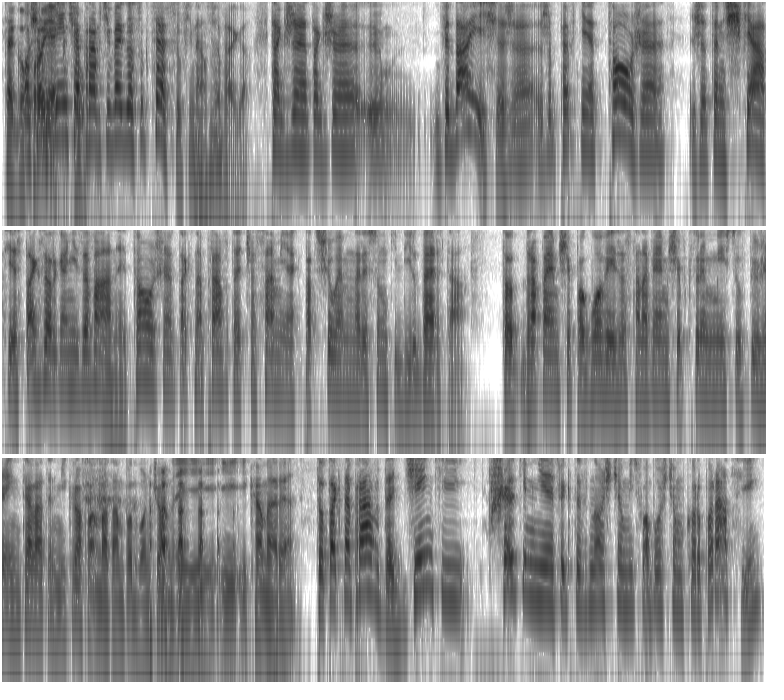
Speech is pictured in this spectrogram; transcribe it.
Tego Osiągnięcia projektu. prawdziwego sukcesu finansowego. Także, także ym, wydaje się, że, że pewnie to, że, że ten świat jest tak zorganizowany, to, że tak naprawdę czasami jak patrzyłem na rysunki Dilberta, to drapałem się po głowie i zastanawiałem się, w którym miejscu w biurze Intela ten mikrofon ma tam podłączony i, i, i kamerę. To tak naprawdę dzięki wszelkim nieefektywnościom i słabościom korporacji,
